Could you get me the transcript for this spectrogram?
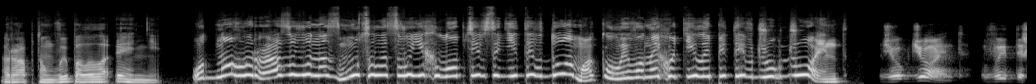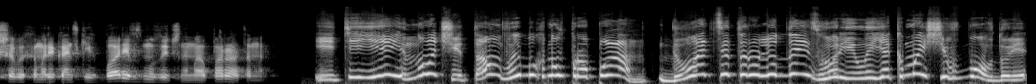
раптом випалила Енні. Одного разу вона змусила своїх хлопців сидіти вдома, коли вони хотіли піти в juke joint. Джук-джойнт вид дешевих американських барів з музичними апаратами. І тієї ночі там вибухнув пропан. Двадцятеро людей згоріли, як миші в бовдурі,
